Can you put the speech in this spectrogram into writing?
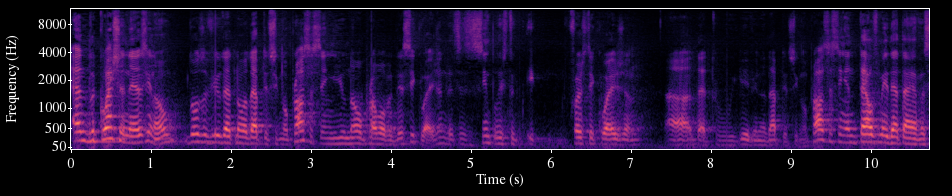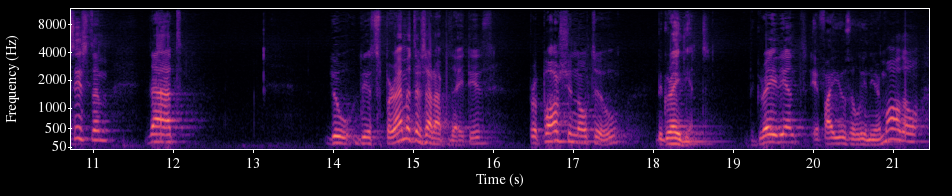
And the question is, you know, those of you that know adaptive signal processing, you know probably this equation. This is the simplest first equation uh, that we give in adaptive signal processing and tells me that I have a system that do, these parameters are updated proportional to the gradient. The gradient, if I use a linear model,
